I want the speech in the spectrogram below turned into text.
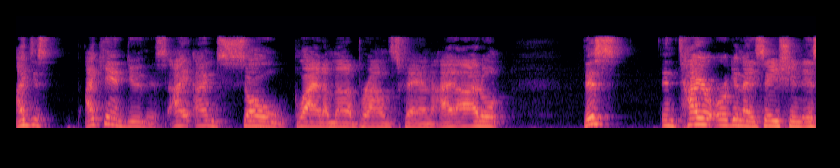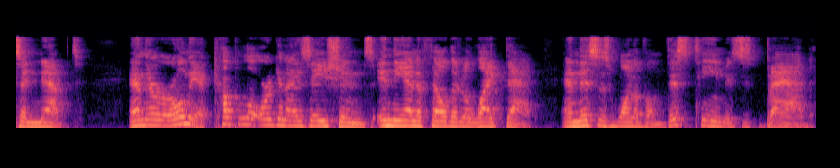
I just I can't do this. I I'm so glad I'm not a Browns fan. I I don't. This entire organization is inept, and there are only a couple of organizations in the NFL that are like that, and this is one of them. This team is just bad.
